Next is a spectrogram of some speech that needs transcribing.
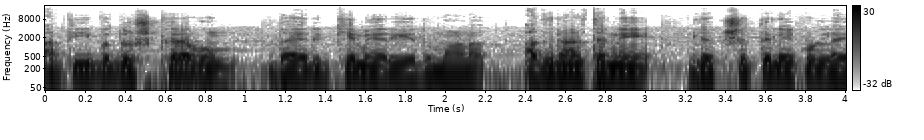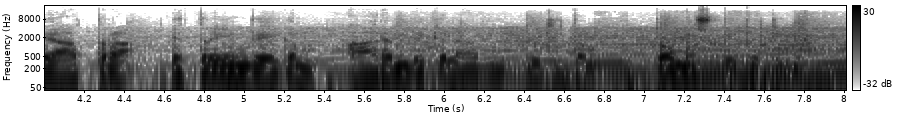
അതീവ ദുഷ്കരവും ദൈർഘ്യമേറിയതുമാണ്. അതിനാൽ തന്നെ ലക്ഷ്യത്തിലേക്കുള്ള യാത്ര എത്രയും വേഗം ആരംഭിക്കലാവും ഉചിതം. Thomas Piketty.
